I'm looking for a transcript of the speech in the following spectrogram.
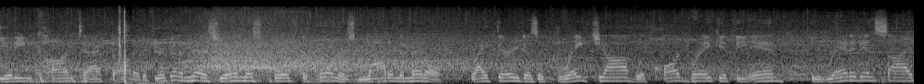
getting contact on it. If you're going to miss, you want to miss towards the corners, not in the middle. Right there, he does a great job with hard break at the end. He ran it inside.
